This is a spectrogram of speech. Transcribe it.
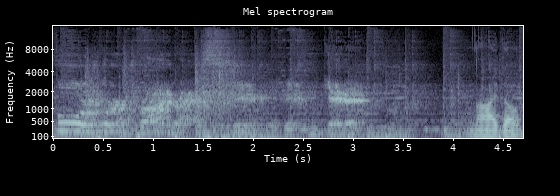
Forward progress. Get it? No, I don't.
